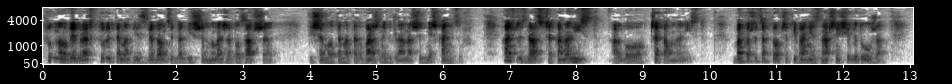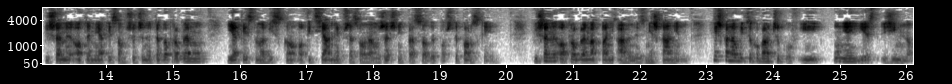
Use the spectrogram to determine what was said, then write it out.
Trudno wybrać, który temat jest wiodący w najbliższym numerze, bo zawsze piszemy o tematach ważnych dla naszych mieszkańców. Każdy z nas czeka na list, albo czekał na list. W Bartoszycach to oczekiwanie znacznie się wydłuża. Piszemy o tym, jakie są przyczyny tego problemu i jakie stanowisko oficjalnie przesłał nam Rzecznik Prasowy Poczty Polskiej. Piszemy o problemach pani Anny z mieszkaniem. Mieszka na ulicy Chobalczyków i u niej jest zimno.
